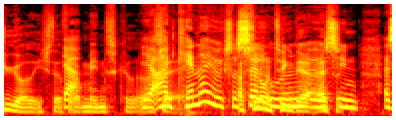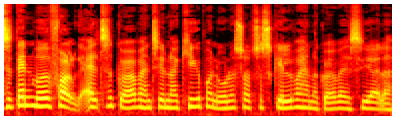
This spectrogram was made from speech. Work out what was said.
dyret i stedet ja. for mennesket. Ja, og han kender jo ikke sig selv uden ting der, altså, sin... Altså den måde, folk altid gør, hvad han siger, når jeg kigger på en undersøgt, så skælver han og gør, hvad jeg siger. Eller,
